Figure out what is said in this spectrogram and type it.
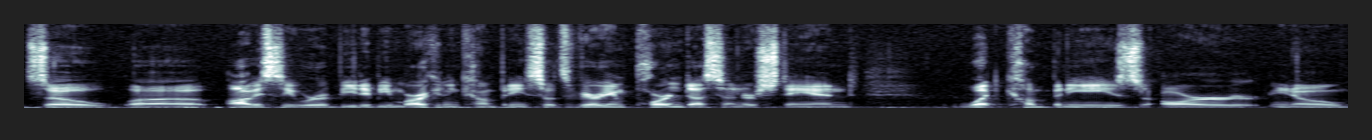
So uh, obviously we're a B2B marketing company, so it's very important to us to understand what companies are, you know,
